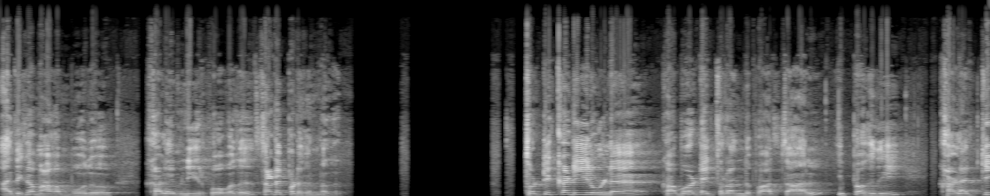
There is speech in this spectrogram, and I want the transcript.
அதிகமாகும் போது கழிவு நீர் போவது தடைப்படுகின்றது. தொட்டிக்கடியில் உள்ள கபோர்டை திறந்து பார்த்தால் இப்பகுதி கழற்றி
